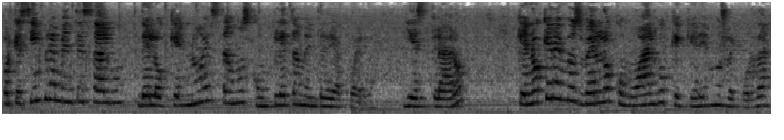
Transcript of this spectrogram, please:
porque simplemente es algo de lo que no estamos completamente de acuerdo. Y es claro que no queremos verlo como algo que queremos recordar,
